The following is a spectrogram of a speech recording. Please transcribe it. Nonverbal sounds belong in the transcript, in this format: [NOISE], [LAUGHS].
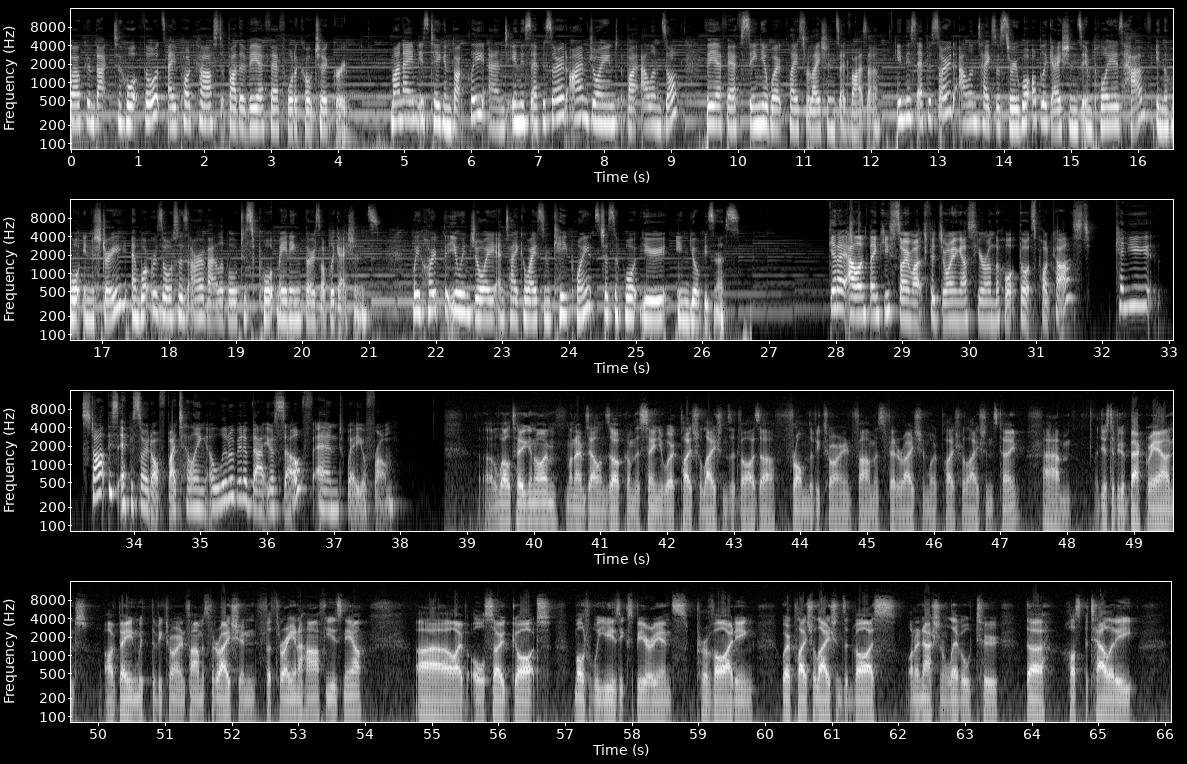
Welcome back to Hort Thoughts, a podcast by the VFF Horticulture Group. My name is Tegan Buckley, and in this episode, I am joined by Allan Zoch, VFF Senior Workplace Relations Advisor. In this episode, Allan takes us through what obligations employers have in the hort industry and what resources are available to support meeting those obligations. We hope that you enjoy and take away some key points to support you in your business. G'day, Allan. Thank you so much for joining us here on the Hort Thoughts podcast. Can you start this episode off by telling a little bit about yourself and where you're from? Uh, well, Tegan, I'm my name's Allan Zoch. I'm the senior workplace relations advisor from the Victorian Farmers Federation Workplace Relations team. Um, just a bit of background: I've been with the Victorian Farmers Federation for three and a half years now. Uh, I've also got multiple years' experience providing workplace relations advice on a national level to the hospitality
